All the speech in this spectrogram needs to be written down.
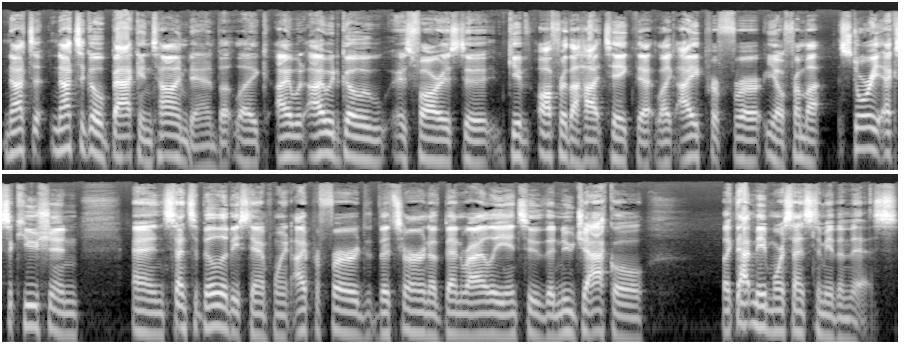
Not to not to go back in time, Dan, but like I would I would go as far as to give offer the hot take that like I prefer, you know, from a story execution and sensibility standpoint, I preferred the turn of Ben Reilly into the new Jackal Like that made more sense to me than this.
